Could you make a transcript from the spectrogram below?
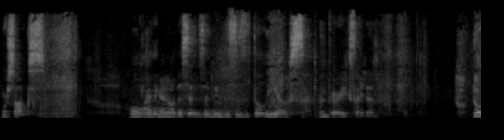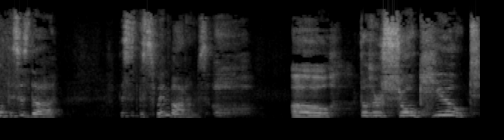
More socks? Oh, I think I know what this is. I think this is the Leos. I'm very excited. No, this is the this is the swim bottoms. Oh, Those are so cute.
